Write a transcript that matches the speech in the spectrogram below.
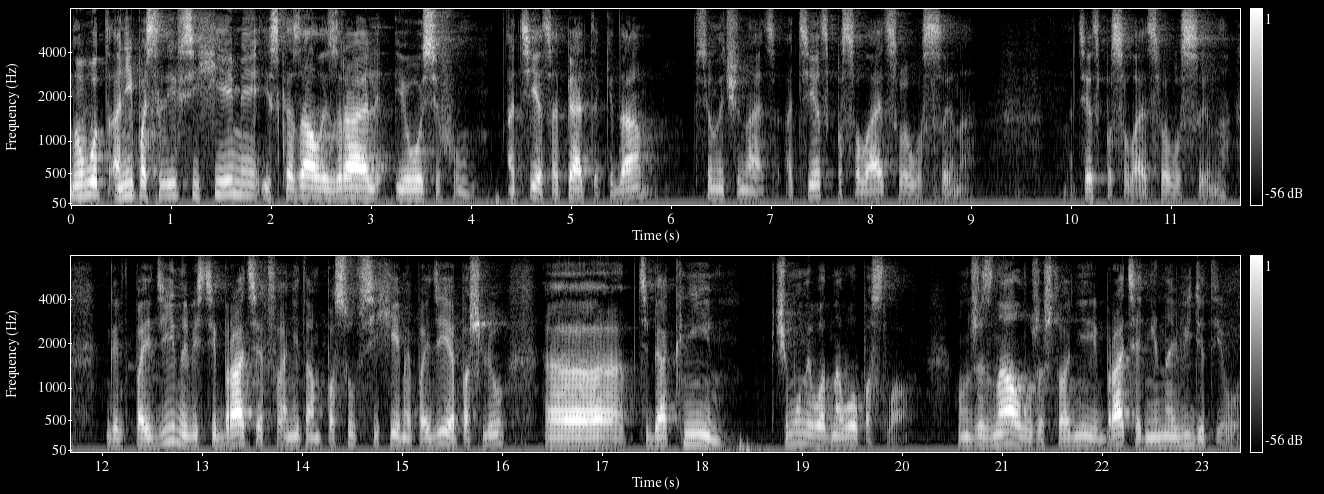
Но вот они пошли в Сихеме, и сказал Израиль Иосифу, отец, опять-таки, да, все начинается. Отец посылает своего сына. Отец посылает своего сына. Говорит, пойди навести братьев, они там пасут в Сихеме, пойди, я пошлю э, тебя к ним. Почему он его одного послал? Он же знал уже, что они, братья, ненавидят его.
